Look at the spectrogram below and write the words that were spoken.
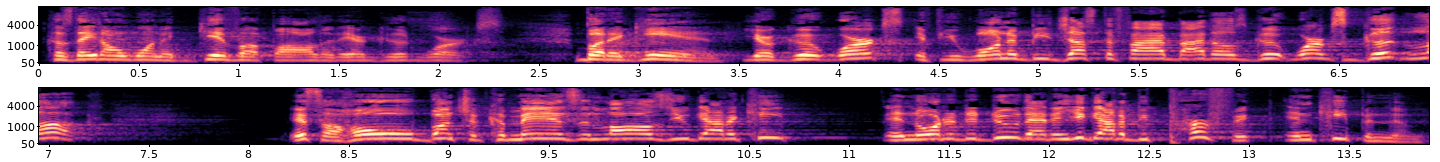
because they don't want to give up all of their good works. But again, your good works, if you want to be justified by those good works, good luck. It's a whole bunch of commands and laws you got to keep in order to do that, and you got to be perfect in keeping them.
